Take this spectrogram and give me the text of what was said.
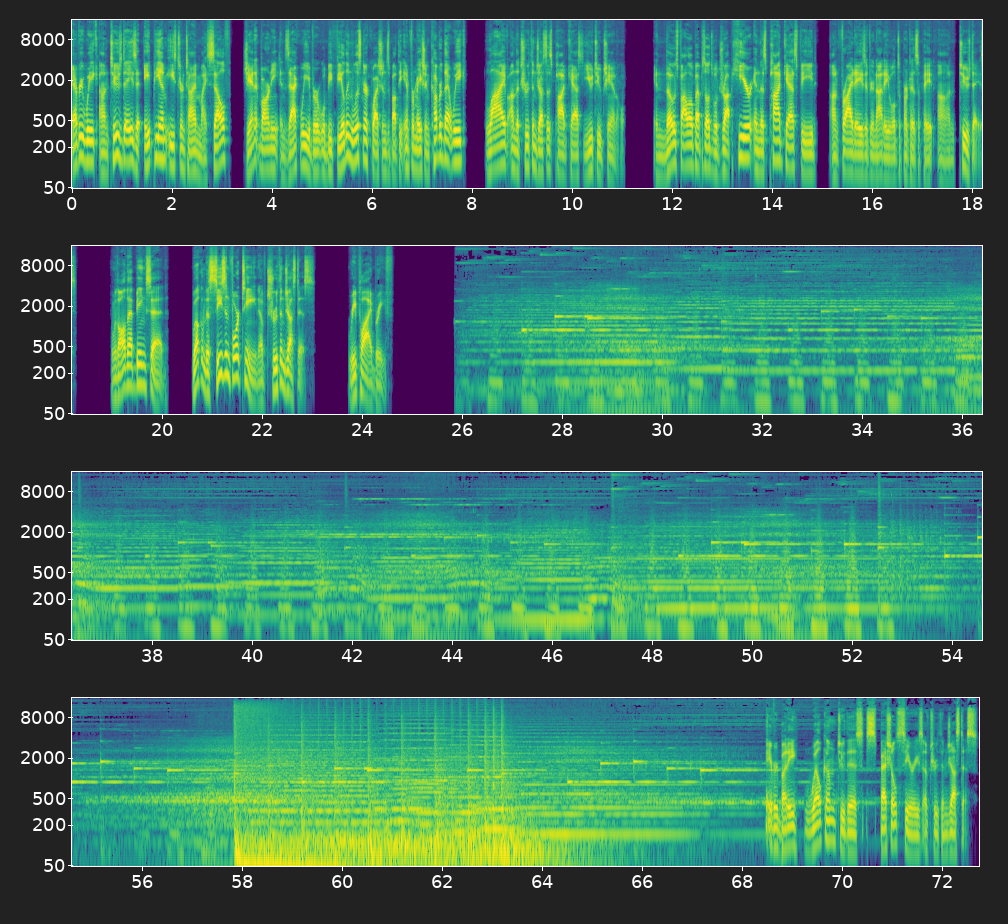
Every week on Tuesdays at 8 p.m. Eastern Time, myself, Janet Varney and Zach Weaver will be fielding listener questions about the information covered that week live on the Truth and Justice Podcast YouTube channel. And those follow up episodes will drop here in this podcast feed on Fridays if you're not able to participate on Tuesdays. And with all that being said, welcome to season 14 of Truth and Justice Reply Brief. Everybody. Welcome to this special series of Truth and Justice.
